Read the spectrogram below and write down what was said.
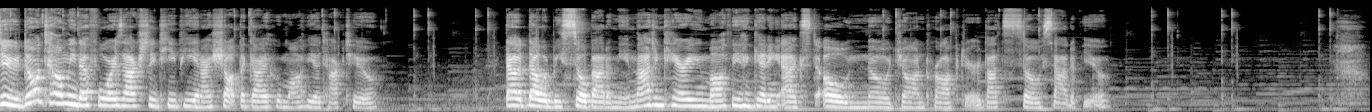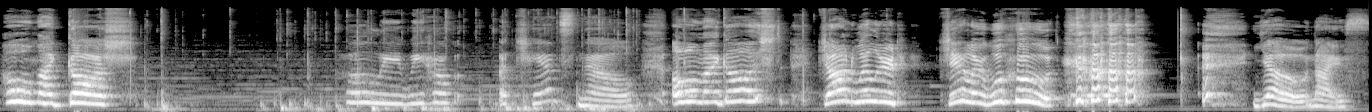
Dude, don't tell me that 4 is actually TP and I shot the guy who Mafia attacked too. That, that would be so bad of me. Imagine carrying Mafia and getting X'd. Oh no, John Proctor. That's so sad of you. Oh my gosh! Holy, we have a chance now. Oh my gosh! John Willard, jailer, woohoo! Yo, nice.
